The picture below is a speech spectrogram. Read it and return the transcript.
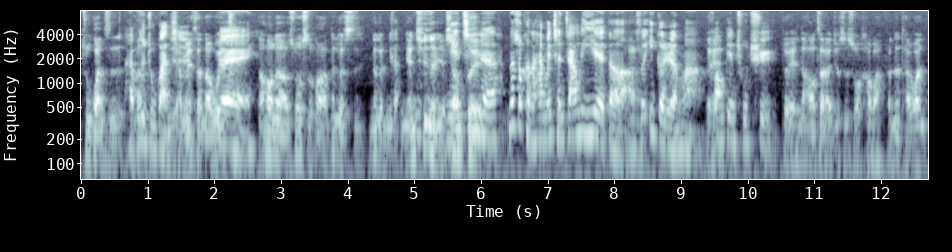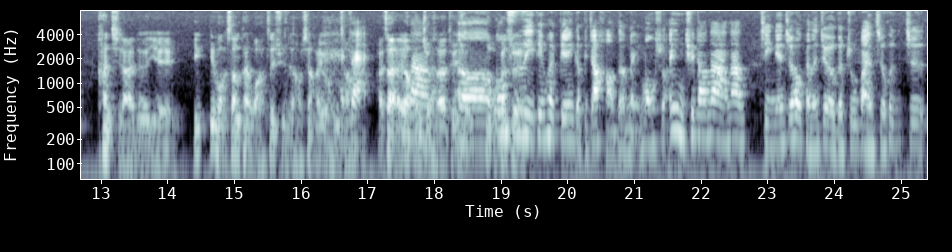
主管职，还不是主管职，还没站到位置。然后呢，说实话，那个时那个年年轻人也相对，年轻人那时候可能还没成家立业的，所以一个人嘛，方便出去。对，然后再来就是说，好吧，反正台湾看起来呢也。一一往上看，哇，这群人好像还有很长，还在，还在，还要很久才要退休。那我公司一定会编一个比较好的美梦，说，哎，你去到那，那几年之后可能就有个主管职或者之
